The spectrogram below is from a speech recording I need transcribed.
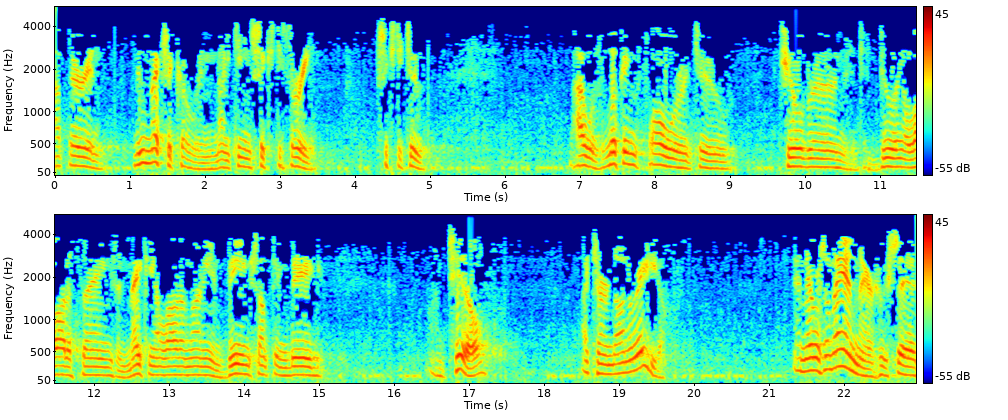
out there in New Mexico in 1963, 62. I was looking forward to children and to doing a lot of things and making a lot of money and being something big until I turned on the radio. And there was a man there who said,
